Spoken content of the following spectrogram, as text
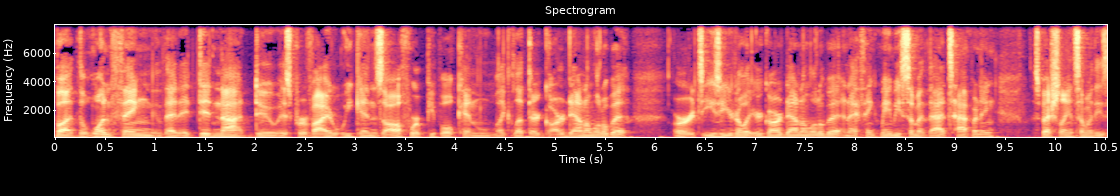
but the one thing that it did not do is provide weekends off where people can like let their guard down a little bit, or it's easier to let your guard down a little bit. And I think maybe some of that's happening, especially in some of these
